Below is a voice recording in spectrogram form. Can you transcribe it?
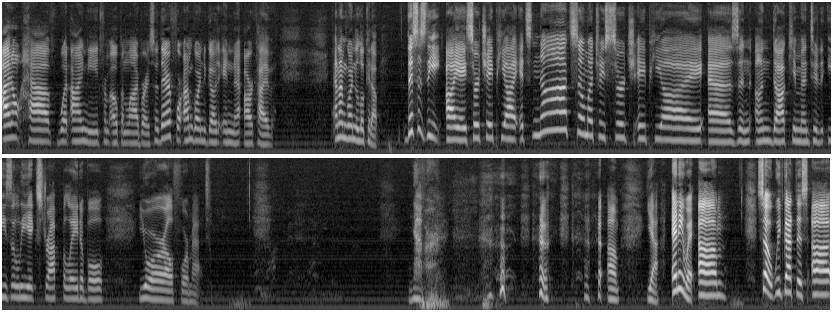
I don't have what I need from Open Library. So therefore, I'm going to go to Internet Archive, and I'm going to look it up. This is the IA Search API. It's not so much a search API as an undocumented, easily extrapolatable URL format. Never. um, yeah. Anyway, um, so we've got this. Uh,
